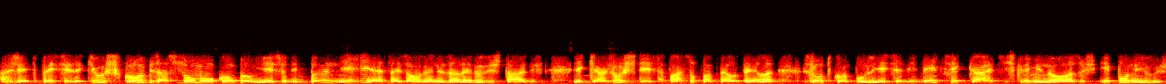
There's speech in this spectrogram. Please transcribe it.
a gente precisa que os clubes assumam o compromisso de banir essas organizadas dos estádios e que a justiça faça o papel dela, junto com a polícia, de identificar esses criminosos e puni-los.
